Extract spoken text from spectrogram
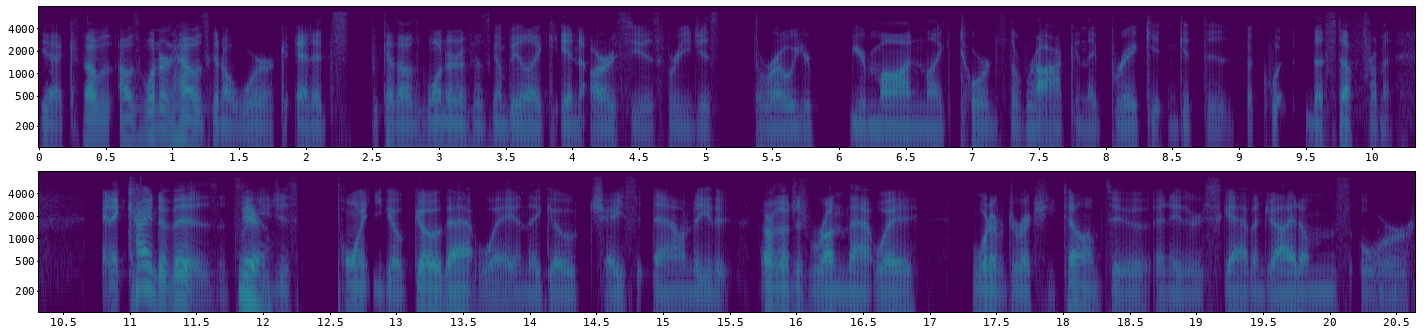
Yeah, because I was I was wondering how it was gonna work, and it's because I was wondering if it's gonna be like in Arceus where you just throw your your mon like towards the rock and they break it and get the equi- the stuff from it, and it kind of is. It's like Yeah. you just point, you go go that way, and they go chase it down to either, or they'll just run that way, whatever direction you tell them to, and either scavenge items or,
